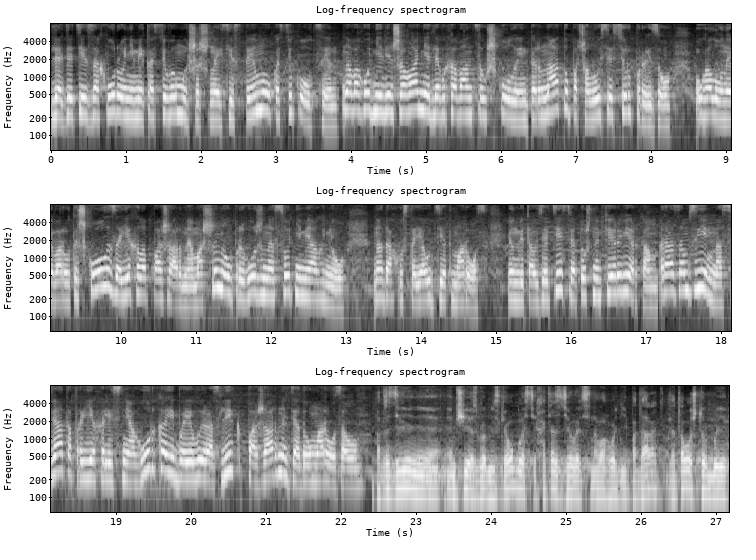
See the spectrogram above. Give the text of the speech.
для дзяцей з захворваннямі касцёва-мышачнай сістэмы ў касцюкоўцы. Навагодняе віншаванне для выхаванцаў школы-інтэрнату пачалося з сюрпрызу. У галоўныя вароты школы заехала пажарная машына, упрыгожаная сотнямі агнёў. На даху стаяў Дед Мароз. Ён вітаў дзяцей святочным фейерверкам. Разам з ім на свята прыехалі снягурка і боевой разлик пожарных Дедов Морозов. Подразделения МЧС Гомельской области хотят сделать новогодний подарок для того, чтобы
